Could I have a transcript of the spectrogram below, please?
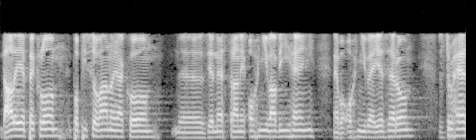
Dále je peklo popisováno jako e, z jedné strany ohnivá výheň nebo ohnivé jezero, z druhé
